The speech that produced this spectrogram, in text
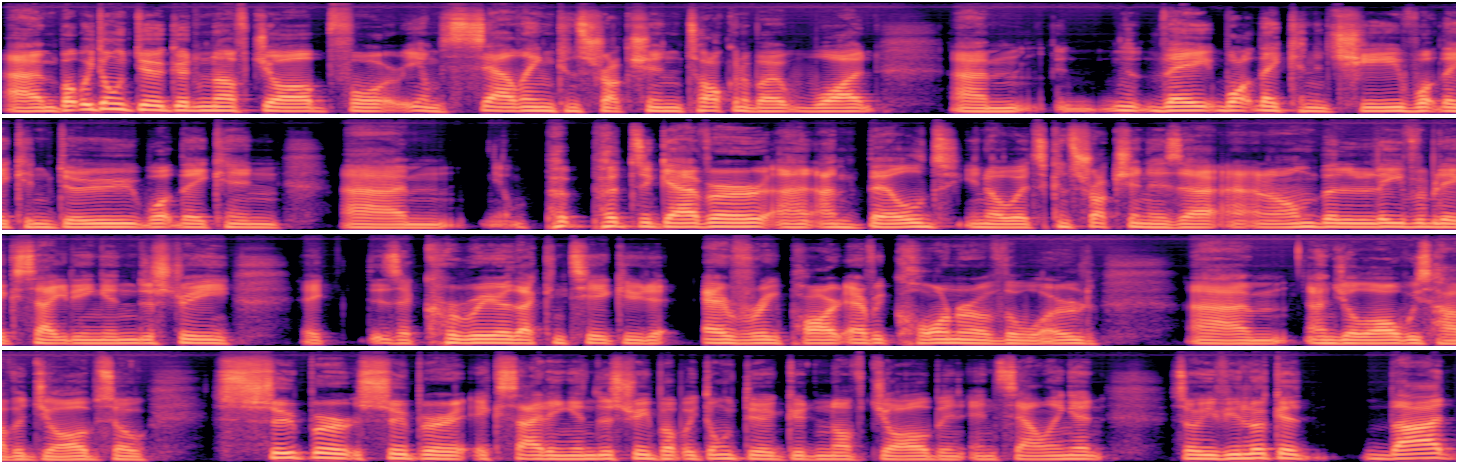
Um, but we don't do a good enough job for you know selling construction, talking about what um, they what they can achieve, what they can do, what they can um, put put together and, and, build. You know, it's construction is a, an unbelievably exciting industry. It is a career that can take you to every part, every corner of the world. Um, and you'll always have a job. So super, super exciting industry, but we don't do a good enough job in, in selling it. So if you look at that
